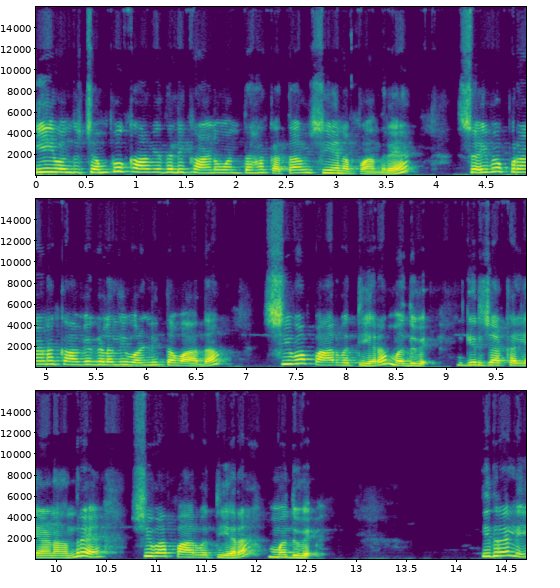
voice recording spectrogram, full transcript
ಈ ಒಂದು ಚಂಪು ಕಾವ್ಯದಲ್ಲಿ ಕಾಣುವಂತಹ ಕಥಾ ವಿಷಯ ಏನಪ್ಪ ಅಂದರೆ, ಶೈವ ಪುರಾಣ ಕಾವ್ಯಗಳಲ್ಲಿ ವರ್ಣಿತವಾದ ಶಿವ ಪಾರ್ವತಿಯರ ಮದುವೆ. ಗಿರಿಜಾ ಕಲ್ಯಾಣ ಅಂದರೆ ಶಿವ ಪಾರ್ವತಿಯರ ಮದುವೆ. ಇದರಲ್ಲಿ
